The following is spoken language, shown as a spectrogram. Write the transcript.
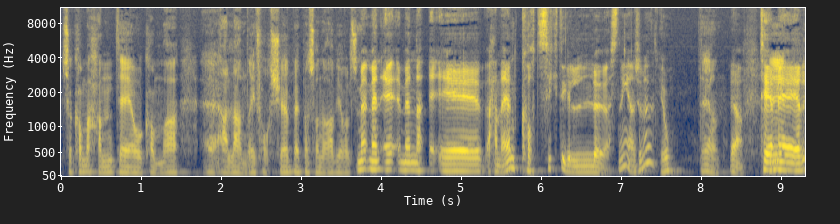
så kommer han til å komme eh, alle andre i forkjøpet på sånne avgjørelser. Men, men, er- men er, han er en kortsiktig løsning, er han ikke det? Jo, det er han. Ja. Til vi er,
